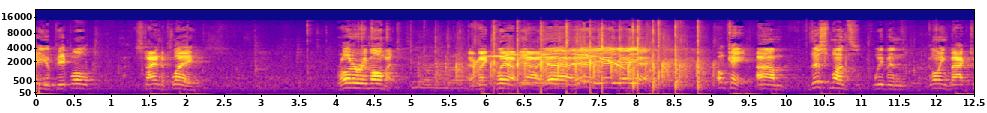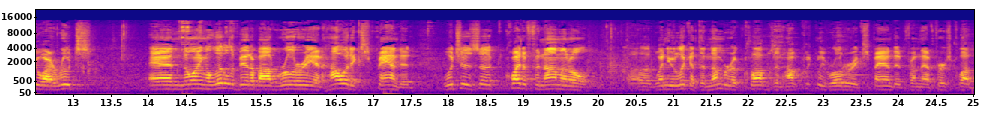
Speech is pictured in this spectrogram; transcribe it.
Okay, you people, it's time to play. Rotary moment. Everybody clap. Yeah, yeah, yeah, yeah, yeah, yeah. Okay, um, this month we've been going back to our roots and knowing a little bit about Rotary and how it expanded, which is uh, quite a phenomenal uh, when you look at the number of clubs and how quickly Rotary expanded from that first club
